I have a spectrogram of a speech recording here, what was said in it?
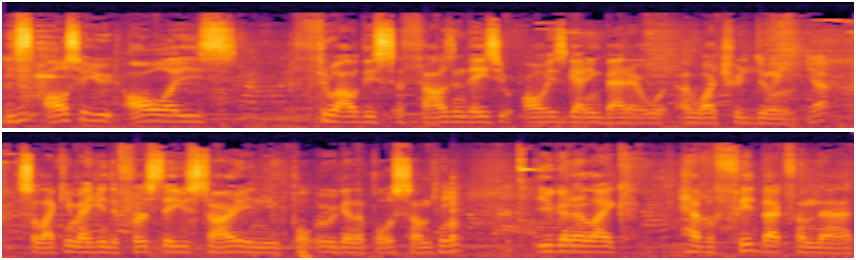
it's also you always throughout these a thousand days you're always getting better at at what you're doing Yeah. so like imagine the first day you start and you po- you're gonna post something you're gonna like have a feedback from that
